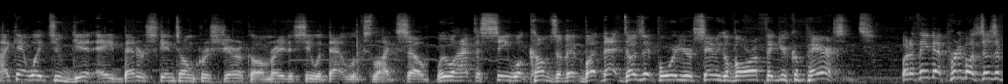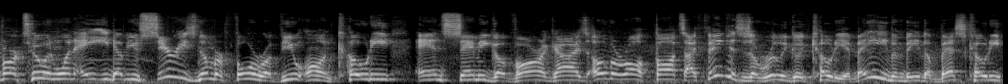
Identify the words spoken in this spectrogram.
I can't wait to get a better skin tone Chris Jericho. I'm ready to see what that looks like, so we will have to see what comes of it, but that does it for your Sammy Guevara figure comparisons. But I think that pretty much does it for our 2-in-1 AEW Series number 4 review on Cody and Sammy Guevara, guys. Overall thoughts, I think this is a really good Cody. It may even be the best Cody.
